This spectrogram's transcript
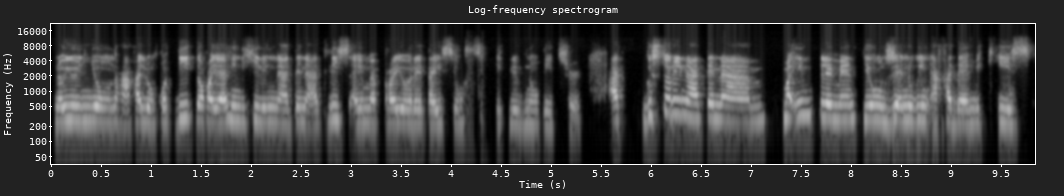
No, yun yung nakakalungkot dito kaya hindi hiling natin na at least ay ma-prioritize yung sick leave ng teacher. At gusto rin natin na ma-implement yung genuine academic ease.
